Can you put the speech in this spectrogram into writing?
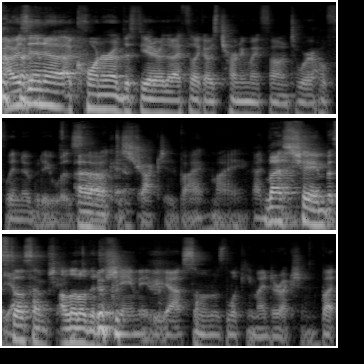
I was in a, a corner of the theater that I feel like I was turning my phone to where hopefully nobody was Oh, uh, okay, distracted by my less shame, but Yeah. still some shame. a little bit of shame maybe yeah someone was looking my direction but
